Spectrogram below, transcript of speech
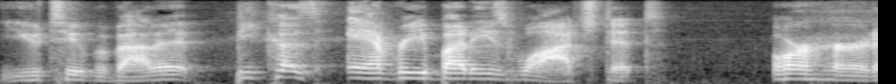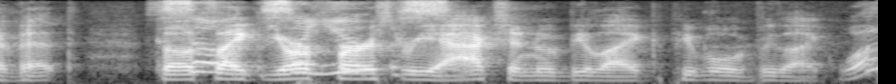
YouTube about it because everybody's watched it or heard of it. So, it's like your so you- first reaction would be like people would be like, "What?"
